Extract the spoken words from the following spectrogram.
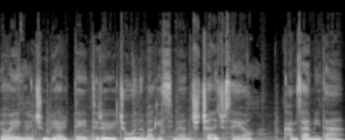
여행을 준비할 때 들을 좋은 음악 있으면 추천해 주세요. 감사합니다.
